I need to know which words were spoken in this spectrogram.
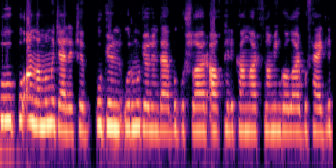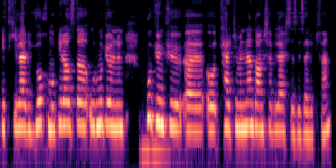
Bu bu anlamı mı gəlir ki, bu gün Urmu gölündə bu quşlar, ağ pelikanlar, flamingolar, bu fərqli bitkilər yoxmu? Biraz da Urmu gölünün bugünkü ə, e, o tərkimindən danışa bilərsiniz bizə lütfən?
